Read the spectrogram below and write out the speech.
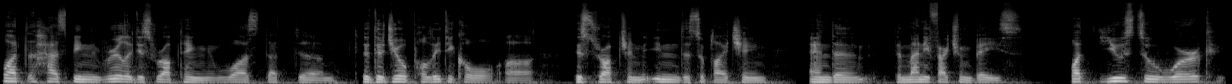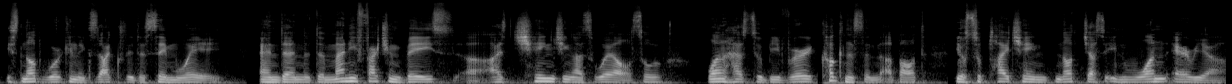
What has been really disrupting was that um, the, the, geopolitical uh, disruption in the supply chain and the, the manufacturing base. What used to work is not working exactly the same way and then the manufacturing base uh, is changing as well. So one has to be very cognizant about your supply chain, not just in one area,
